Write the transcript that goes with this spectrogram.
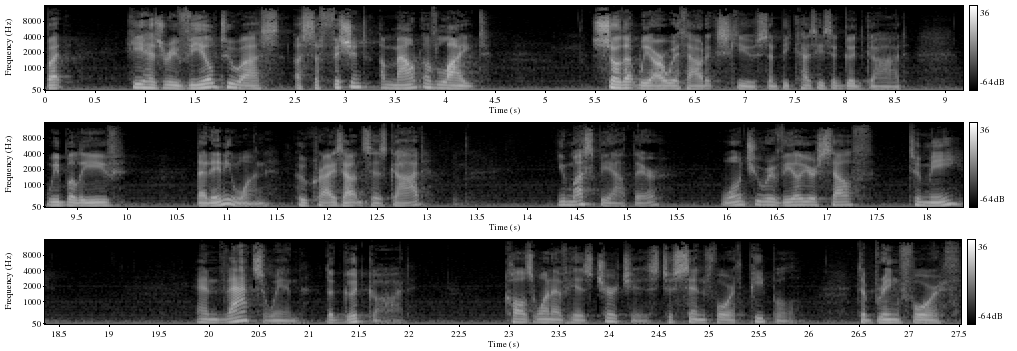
But he has revealed to us a sufficient amount of light so that we are without excuse. And because He's a good God, we believe that anyone who cries out and says, God, you must be out there. Won't you reveal yourself to me? And that's when the good God calls one of his churches to send forth people to bring forth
